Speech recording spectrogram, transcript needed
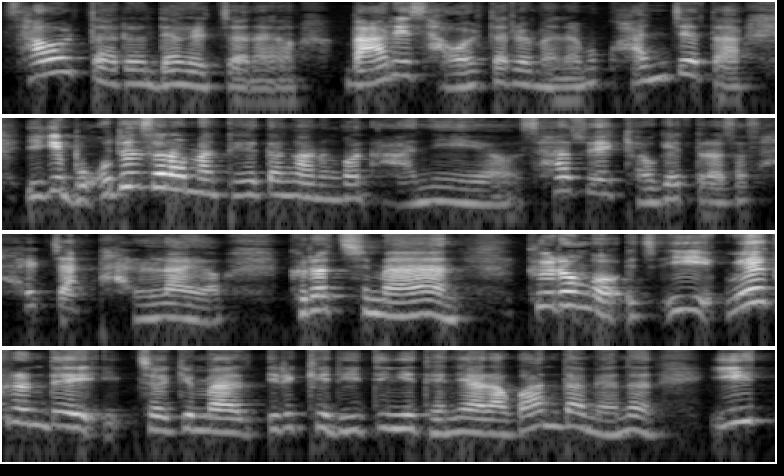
4월달은 내가 그랬잖아요. 말이 4월달을 만나면 관제다. 이게 모든 사람한테 해당하는 건 아니에요. 사주의 격에 따라서 살짝 달라요. 그렇지만 그런 거, 이, 왜 그런데 저기 막 이렇게 reading이 되냐라고 한다면은 이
